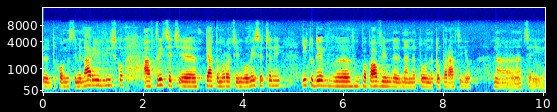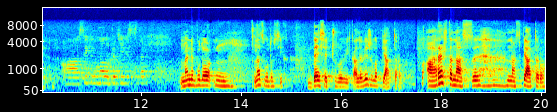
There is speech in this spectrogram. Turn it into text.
е, духовну семінарію Львівську, а в 35-му році він був висвячений. І туди в- попав він на, на, ту, на ту парафію, на, на цей А скільки ви мали братів і сестер? У мене було нас було всіх 10 чоловік, але вижило п'ятеро. А решта нас, е, нас п'ятеро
